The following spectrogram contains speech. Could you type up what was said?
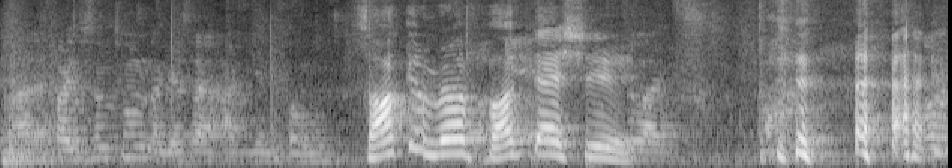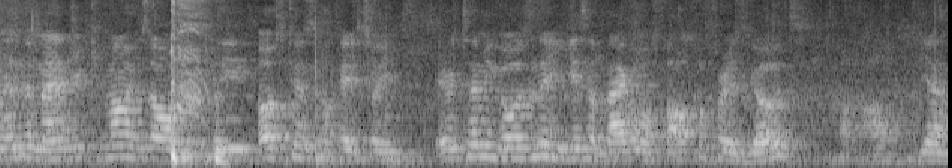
If I, if I do something to him, I guess I, I can get in trouble. Sock him, bro. Fuck that So shit. like, oh, and then the manager came out. He's all, he, oh, it's 'cause- okay, so he, every time he goes in there, he gets a bag of alfalfa for his goats. Oh, Yeah.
